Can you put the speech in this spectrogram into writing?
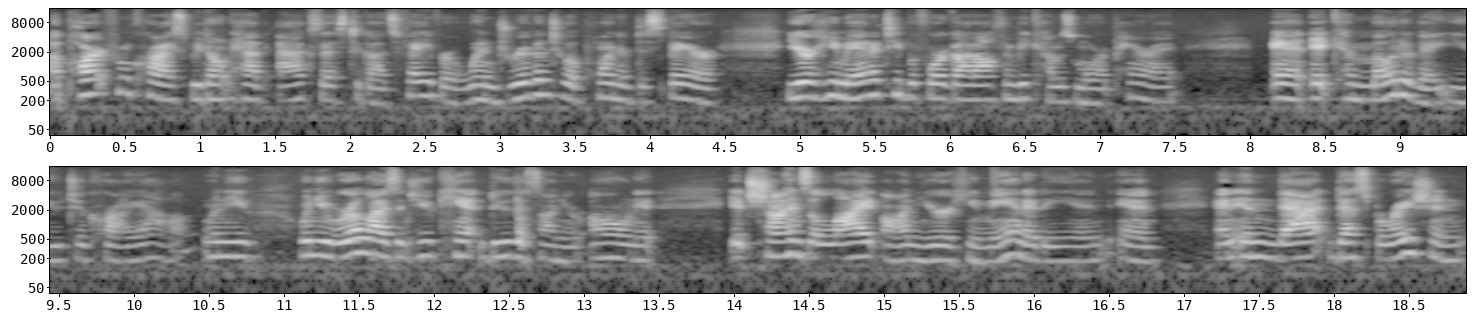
Apart from Christ, we don't have access to God's favor. When driven to a point of despair, your humanity before God often becomes more apparent and it can motivate you to cry out. When you when you realize that you can't do this on your own, it it shines a light on your humanity and and and in that desperation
